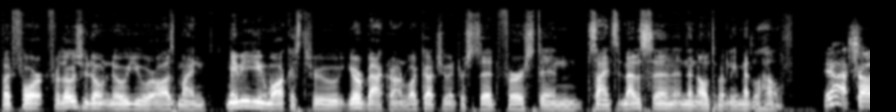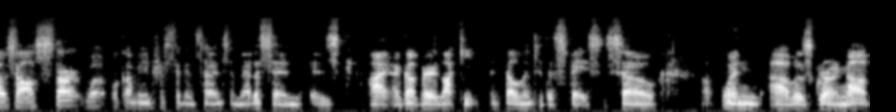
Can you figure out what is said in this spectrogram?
But for, for those who don't know you or Osmind, maybe you can walk us through your background. What got you interested first in science and medicine and then ultimately mental health? Yeah, so so I'll start. What what got me interested in science and medicine is I, I got very lucky and fell into the space. So uh, when I was growing up,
